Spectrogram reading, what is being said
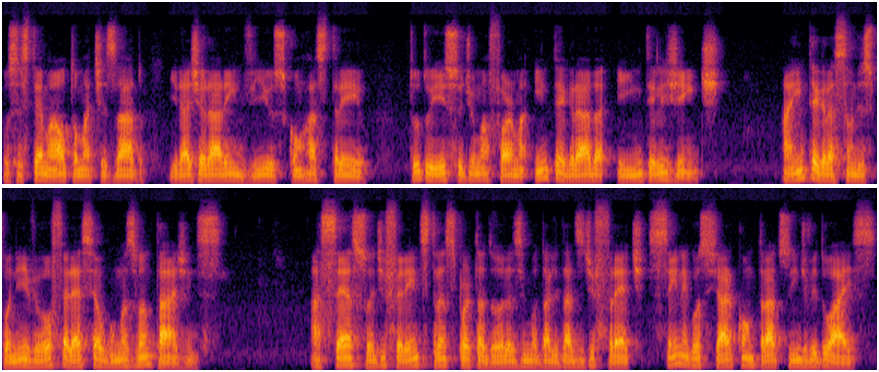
O sistema automatizado irá gerar envios com rastreio, tudo isso de uma forma integrada e inteligente. A integração disponível oferece algumas vantagens. Acesso a diferentes transportadoras e modalidades de frete sem negociar contratos individuais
